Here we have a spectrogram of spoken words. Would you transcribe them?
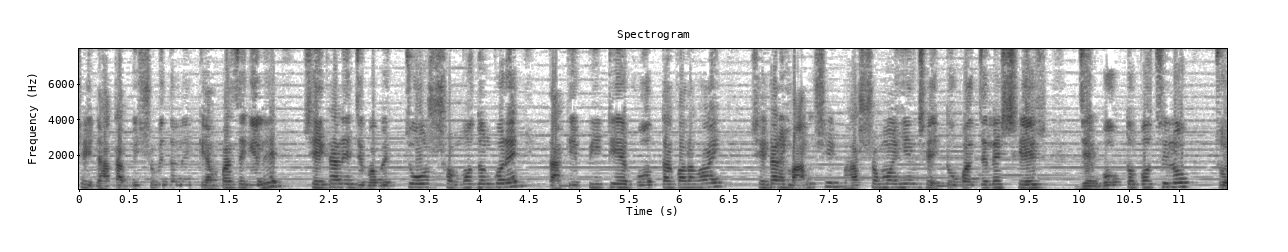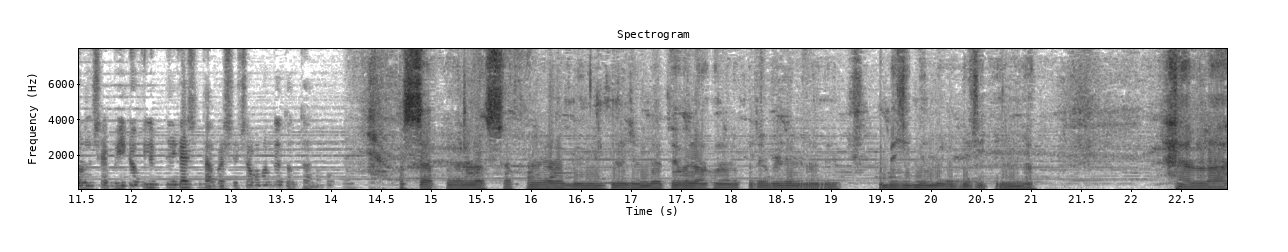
সেই ঢাকা বিশ্ববিদ্যালয়ের ক্যাম্পাসে গেলে সেখানে যেভাবে চোর সম্বোধন করে তাকে পিটিয়ে হত্যা করা হয়, সেখানে মানসিক ভারসাম্যহীন সেই তোফাজ্জেলের শেষ যে বক্তব্য ছিল চলুন সে ভিডিও ক্লিপ দেখে আসি তারপর সে সম্পর্কে তথ্য নেব আল্লাহ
